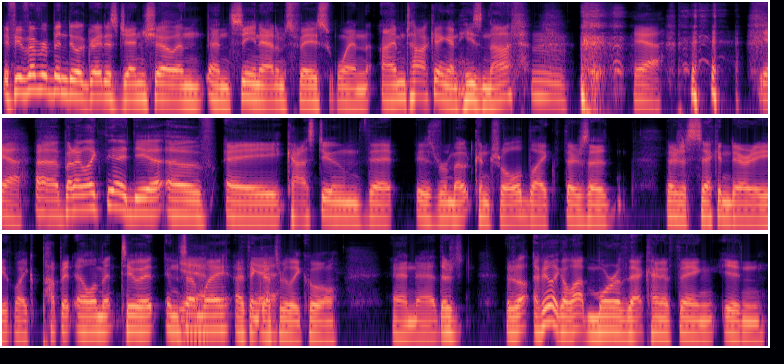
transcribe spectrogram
If you've ever been to a Greatest Gen show and and seen Adam's face when I'm talking and he's not, Yeah, yeah, uh, but I like the idea of a costume that is remote controlled. Like there's a there's a secondary like puppet element to it in some way. I think Yeah. that's really cool. And uh, there's there's I feel like a lot more of that kind of thing in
